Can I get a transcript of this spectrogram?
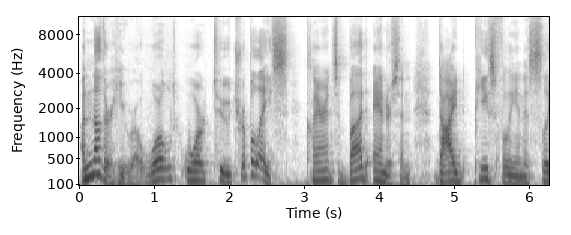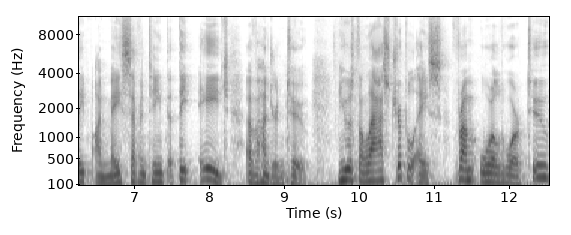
Another hero, World War II triple ace Clarence Bud Anderson, died peacefully in his sleep on May 17th at the age of 102. He was the last triple ace from World War II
